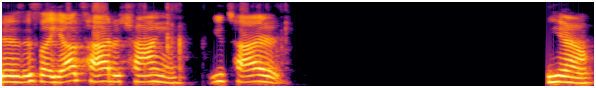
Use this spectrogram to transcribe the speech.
Cause it's like y'all tired of trying. You tired. Yeah.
